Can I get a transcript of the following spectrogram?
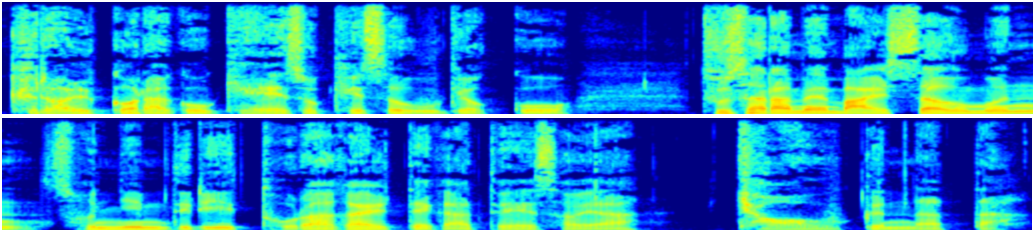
그럴 거라고 계속해서 우겼고 두 사람의 말싸움은 손님들이 돌아갈 때가 돼서야 겨우 끝났다.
